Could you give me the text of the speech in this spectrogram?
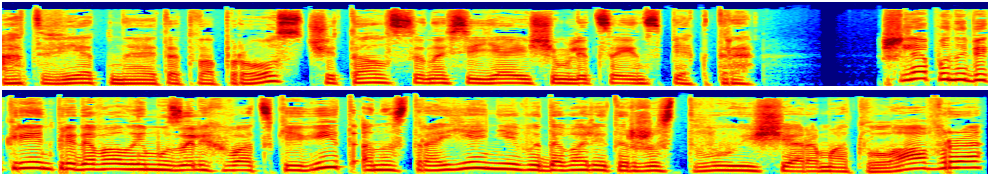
Ответ на этот вопрос читался на сияющем лице инспектора. Шляпа на бекрень придавала ему залихватский вид, а настроение выдавали торжествующий аромат лавра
